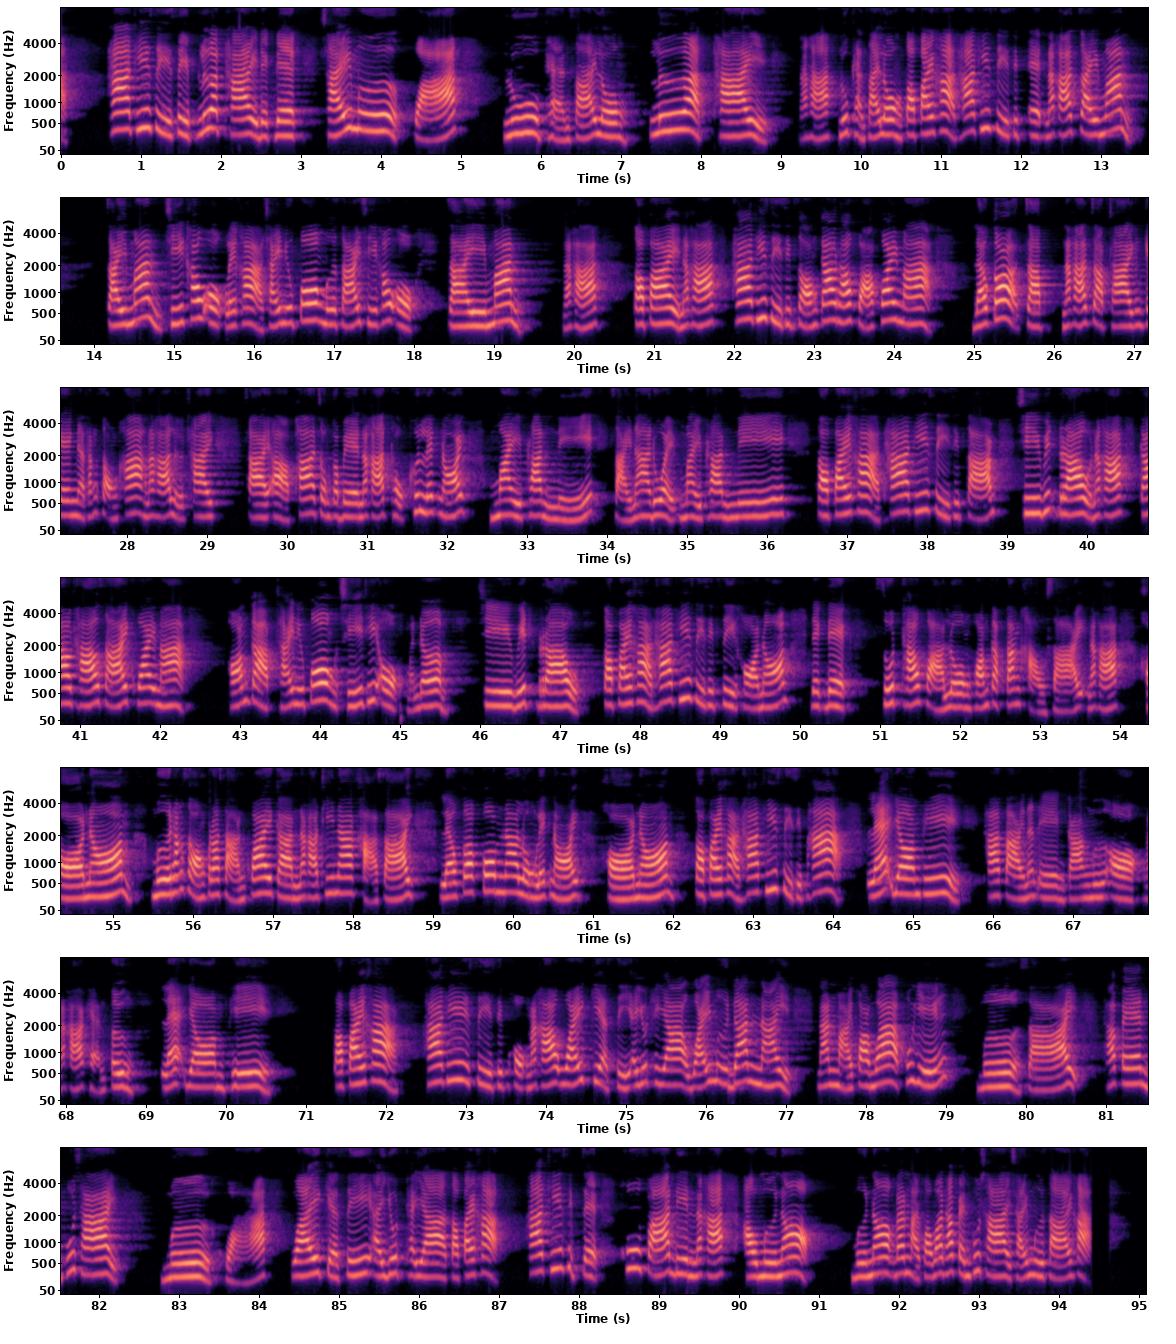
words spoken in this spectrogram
ท่าที่ 40 เลือดไทยเด็กๆ ใช้มือขวา ลูบแขนซ้ายลง เลือดไทยนะคะ ลูบแขนซ้ายลงต่อไปค่ะ ท่าที่ 41 นะคะ ใจมั่น ใจมั่นชี้เข้าอกเลยค่ะ ใช้นิ้วโป้งมือซ้ายชี้เข้าอก ใจมั่นนะคะ ต่อไปนะคะท่าที่ 42 ก้าวเท้าขวาไขว้มา แล้วก็จับนะคะ จับชายกางเกงเนี่ยทั้งสองข้างนะคะ หรือชายชายอ่าผ้าจงกระเบนนะคะ ถกขึ้นเล็กน้อย ไม่พลันหนีสายหน้าด้วยไม่พลันหนีต่อไปค่ะท่าที่ 43 ชีวิตเรานะคะก้าวเท้าซ้ายไขว้มา พร้อมกับใช้นิ้วโป้งชี้ที่อกเหมือนเดิม ชีวิตเรา ต่อไปค่ะท่าที่ 44 ขอน้อม เด็กๆ ซุดเท้าขวาลงพร้อมกับตั้งเข่าซ้ายนะคะ ขอน้อม มือทั้งสองประสานไขว้กันนะคะ ที่หน้าขาซ้าย แล้วก็ก้มหน้าลงเล็กน้อย ขอน้อม ต่อไปค่ะท่าที่ 45 และยอมพีท่าตายนั่นเองกางมือออกนะคะ แขนตึง และยอมพีต่อไปค่ะ ท่าที่ 46 นะคะ ไว้เกียรติศรีอยุธยา ไว้มือด้านใน นั่นหมายความว่าผู้หญิง มือซ้าย ถ้าเป็นผู้ชาย มือขวา ไว้เกียรติศรีอยุธยา ต่อไปค่ะ ท่าที่ 17 คู่ฟ้าดินนะคะ เอามือนอก มือนอกนั่นหมายความว่าถ้าเป็นผู้ชายใช้มือซ้ายค่ะ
